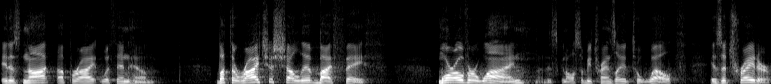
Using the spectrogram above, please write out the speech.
it is not upright within him. But the righteous shall live by faith. Moreover, wine, this can also be translated to wealth, is a traitor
